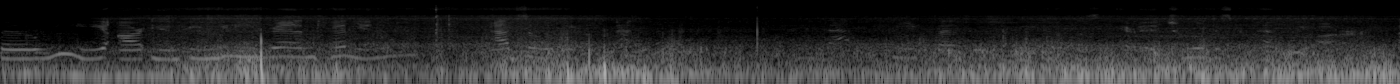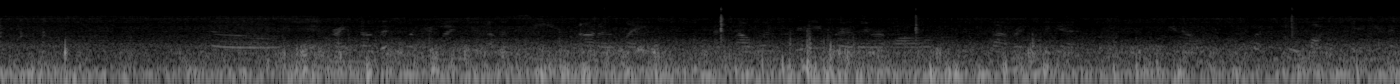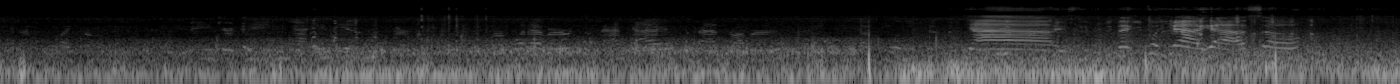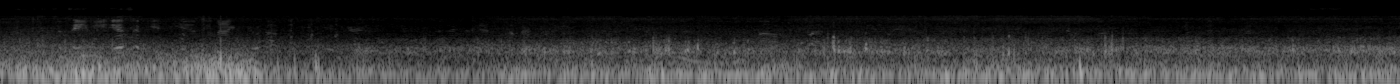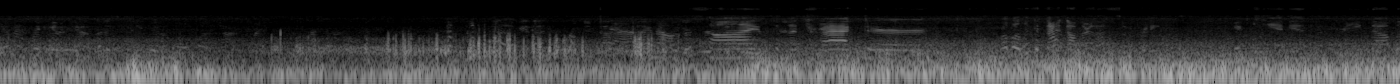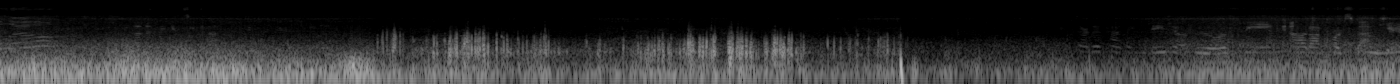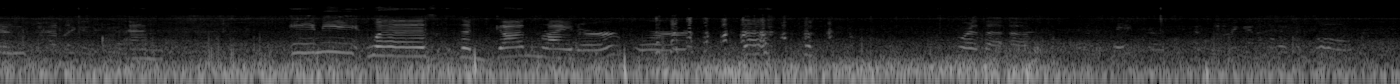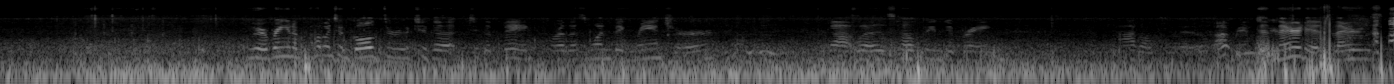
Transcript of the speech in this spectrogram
so me house back here. And Amy was the gun writer for the for the um, we were bringing a whole bunch of gold through to the to the bank for this one big rancher that was helping to bring cattle through. And there it is. There's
